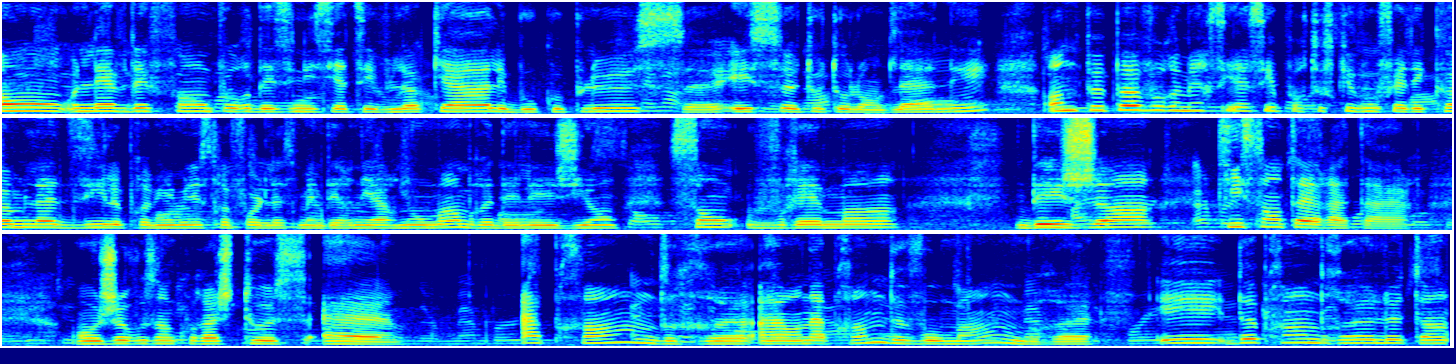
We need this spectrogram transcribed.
On lève des fonds pour des initiatives locales et beaucoup plus, et ce, tout au long de l'année. On ne peut pas vous remercier assez pour tout ce que vous faites. Et comme l'a dit le premier ministre Ford la semaine dernière, nos membres des Légions sont vraiment des gens qui sont terre à terre. Oh, je vous encourage tous à apprendre, à en apprendre de vos membres et de prendre le temps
